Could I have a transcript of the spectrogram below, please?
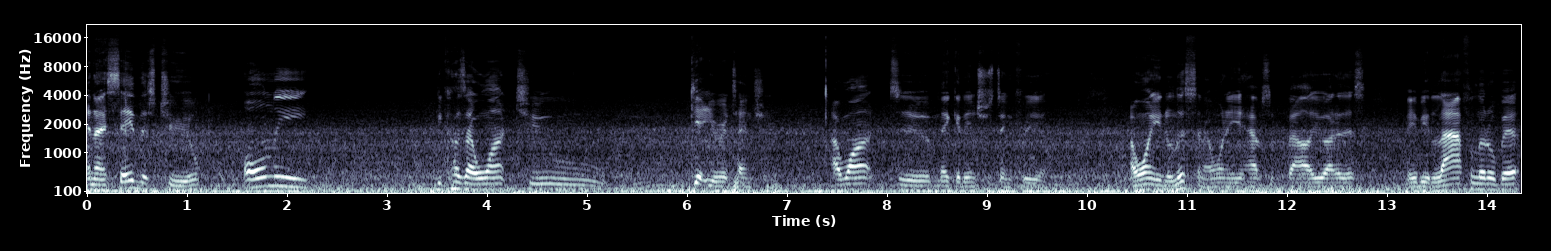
And I say this to you only because I want to get your attention. I want to make it interesting for you. I want you to listen. I want you to have some value out of this. Maybe laugh a little bit.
